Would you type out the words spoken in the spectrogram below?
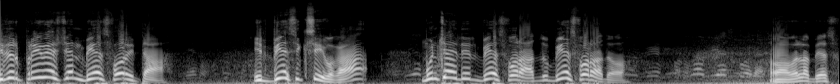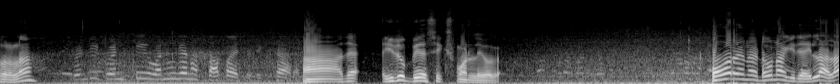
ಇದ್ರ previous gen B S four ಇತ್ತಾ? ಇದು ಬಿ ಎಸ್ ಸಿಕ್ಸ್ ಇವಾಗ? ಮುಂಚೆ ಇದ್ದಿದ್ದು ಬಿ ಎಸ್ ಫೋರ್ ಅದು ಬಿ ಎಸ್ ಫೋರ್ ಅದು? ಅವೆಲ್ಲ ಬಿ ಎಸ್ ಫೋರ್ ಅಲ್ಲ? ಹಾಂ ಅದೇ. ಇದು ಬಿ ಎಸ್ ಸಿಕ್ಸ್ ಮಾಡಲಿ ಇವಾಗ. ಪವರ್ ಏನೋ ಡೌನ್ ಆಗಿದೆಯಾ? ಇಲ್ಲ ಅಲ್ಲ?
